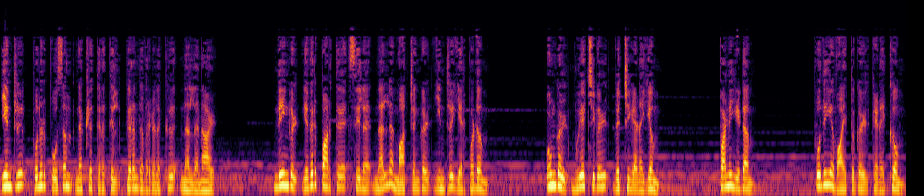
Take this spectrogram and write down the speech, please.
இன்று புனர்பூசம் நட்சத்திரத்தில் பிறந்தவர்களுக்கு நல்ல நாள். நீங்கள் எதிர்பார்த்த சில நல்ல மாற்றங்கள் இன்று ஏற்படும். உங்கள் முயற்சிகள் வெற்றியடையும். பணியிடம் புதிய வாய்ப்புகள் கிடைக்கும்.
